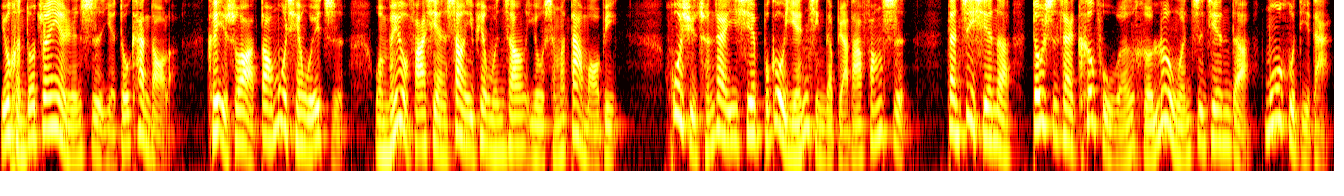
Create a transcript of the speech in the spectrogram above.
有很多专业人士也都看到了。可以说啊，到目前为止，我没有发现上一篇文章有什么大毛病。或许存在一些不够严谨的表达方式，但这些呢，都是在科普文和论文之间的模糊地带。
